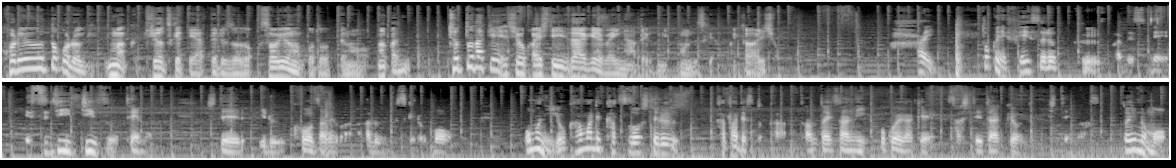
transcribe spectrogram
これいうところうまく気をつけてやってるぞ、そういうようなことってのを、なんかちょっとだけ紹介していただければいいなというふうに思うんですけど、いかがでしょう？はい。特に Facebook はですね、SDGs をテーマにしている講座ではあるんですけども、主に横浜で活動している方ですとか、団体さんにお声掛けさせていただくようにしています。というのも、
